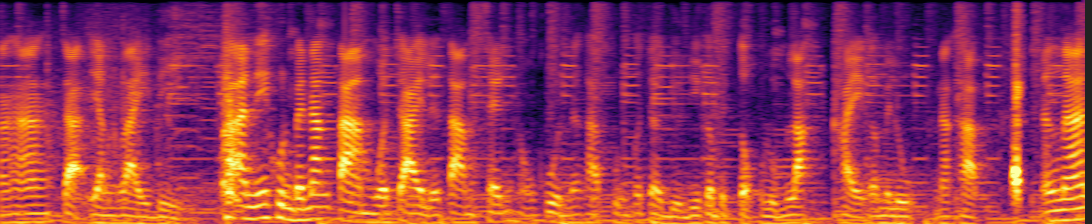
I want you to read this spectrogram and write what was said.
นะฮะจะอย่างไรดีถ้าอันนี้คุณไปนั่งตามหัวใจหรือตามเซนส์ของคุณนะครับ คุณก็จะอยู่ดีก็ไปตกหลุมรักใครก็ไม่รู้นะครับ ดังนั้น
